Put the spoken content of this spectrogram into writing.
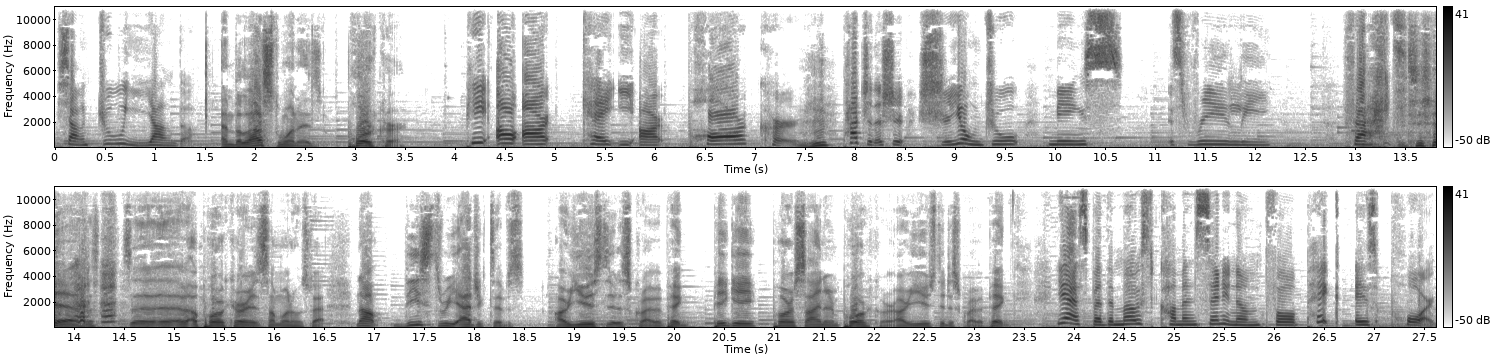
像猪一样的。And the last one is porker. P O R K E R porker，、嗯、它指的是食用猪，means it's really fat. yeah, a, a porker is someone who's fat. Now, these three adjectives are used to describe a pig. Piggy, porcine, and porker are used to describe a pig. Yes, but the most common synonym for pig is pork.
